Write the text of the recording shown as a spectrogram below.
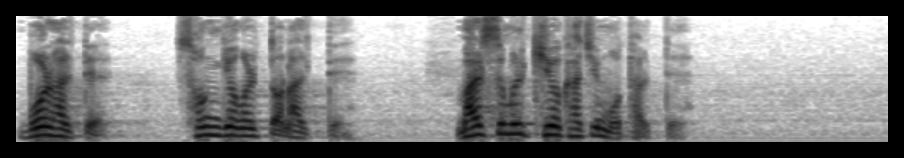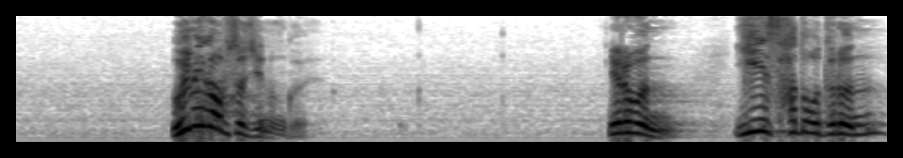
뭘 할 때? 성경을 떠날 때, 말씀을 기억하지 못할 때, 의미가 없어지는 거예요. 여러분, 이 사도들은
